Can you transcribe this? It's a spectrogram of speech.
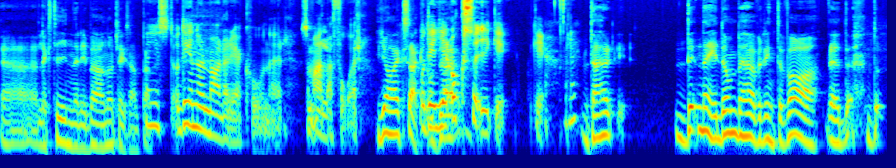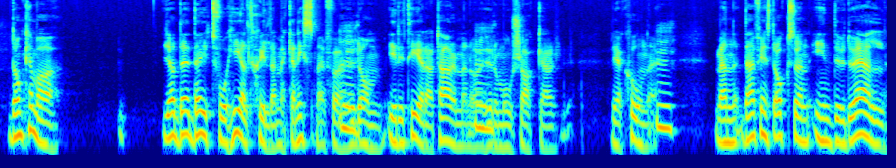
eh, eh, lektiner i bönor till exempel. just det. Och det är normala reaktioner som alla får. Ja, exakt. Och det ger där- också IgG, eller? Där, det, nej, de behöver inte vara... eh, De, de, kan vara... Ja, det, det är ju två helt skilda mekanismer för hur de irriterar tarmen och hur de orsakar reaktioner. Men där finns det också en individuell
